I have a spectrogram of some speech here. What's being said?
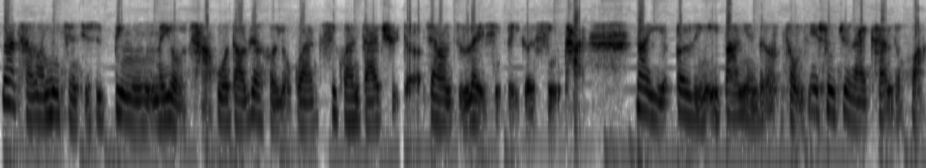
那台湾目前其实并没有查获到任何有关器官摘取的这样子类型的一个形态。那以二零一八年的统计数据来看的话，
